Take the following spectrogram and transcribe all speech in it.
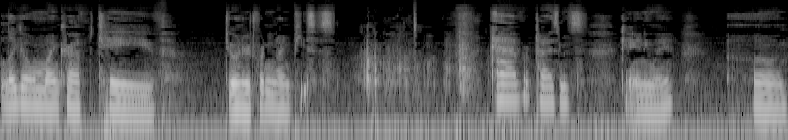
Lego Minecraft Cave, 249 pieces advertisements. Okay, anyway, um,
